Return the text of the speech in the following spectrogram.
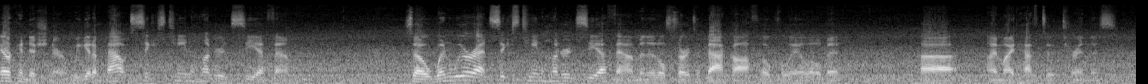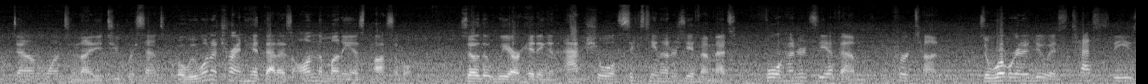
air conditioner. We get about 1600 CFM. So when we are at 1600 CFM, and it'll start to back off hopefully a little bit, uh, I might have to turn this down one to 92%, but we want to try and hit that as on the money as possible so that we are hitting an actual 1600 CFM. That's 400 CFM per ton. So what we're going to do is test these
